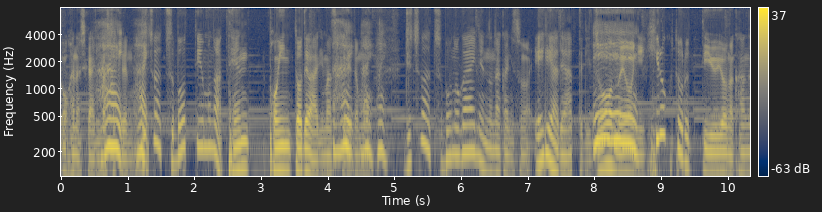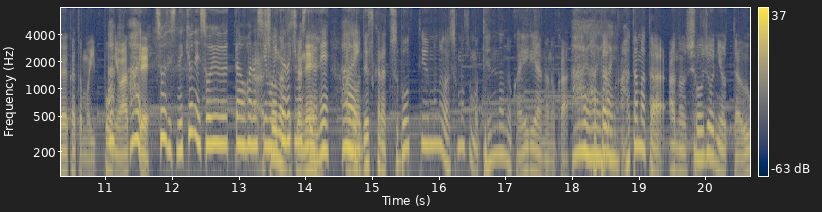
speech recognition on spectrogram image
お話がありましたけれども、はい、実はツボっていうものは点ポイントではありますけれども、はいはいはい、実はツボの概念の中にそのエリアであったりゾーンのように広く取るっていうような考え方も一方にはあって、はい、そうですね。去年そういったお話もいただきましたよね。あのですからツボっていうものがそもそも点なのかエリアなのか、はいはいはい、はたまたあの症状によっては動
